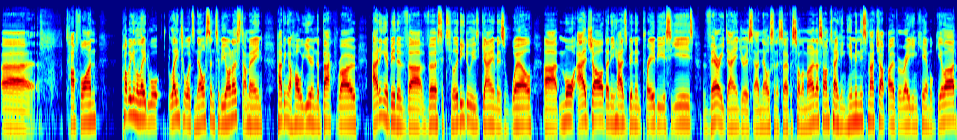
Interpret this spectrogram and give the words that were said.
uh, tough one. Probably going to lead lean towards Nelson, to be honest. I mean, having a whole year in the back row, adding a bit of uh, versatility to his game as well. Uh, more agile than he has been in previous years. Very dangerous, uh, Nelson Asofa Solomona. So I'm taking him in this matchup over Reagan Campbell Gillard.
